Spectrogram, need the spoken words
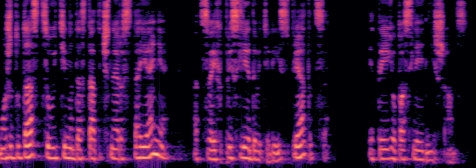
Может, удастся уйти на достаточное расстояние от своих преследователей и спрятаться? Это ее последний шанс.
